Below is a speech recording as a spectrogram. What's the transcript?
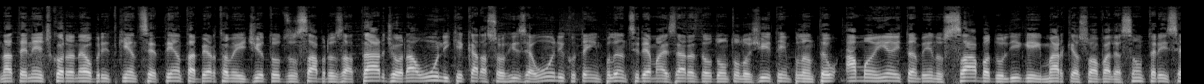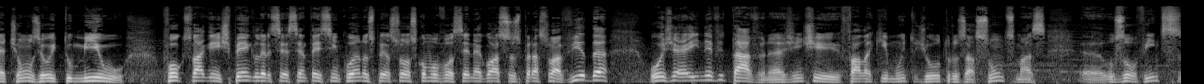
na Tenente Coronel Brito 570, aberto ao meio-dia todos os sábados à tarde, oral único e cada sorriso é único, tem implantes e demais áreas da odontologia, tem plantão amanhã e também no sábado, ligue e marque a sua avaliação, 3711 8000. Volkswagen Spengler, 65 anos, pessoas como você, negócios para sua vida. Hoje é inevitável, né? A gente fala aqui muito de outros assuntos, mas uh, os ouvintes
